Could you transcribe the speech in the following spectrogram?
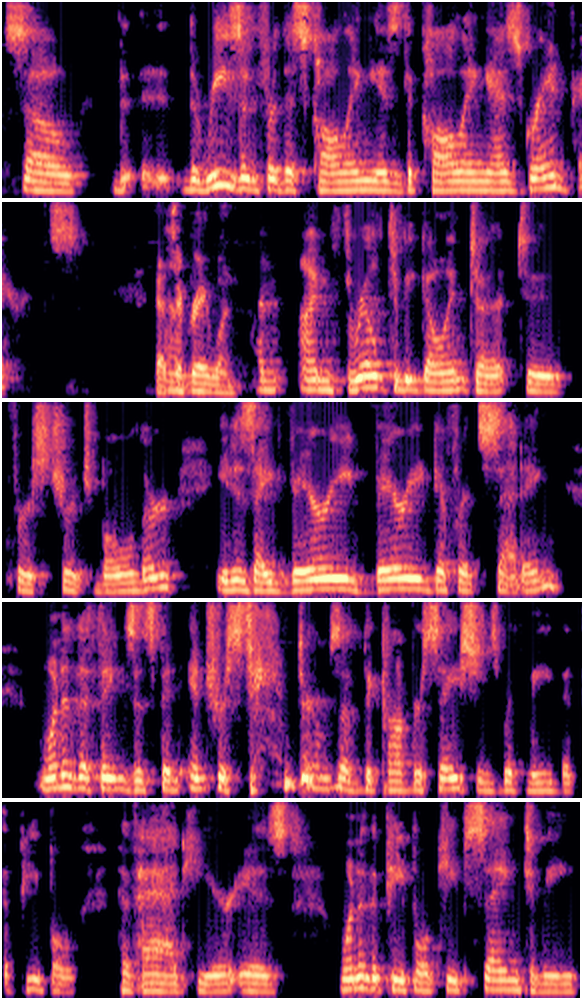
So the, the reason for this calling is the calling as grandparents. That's a great one. I'm, I'm thrilled to be going to, to First Church Boulder. It is a very, very different setting. One of the things that's been interesting in terms of the conversations with me that the people have had here is one of the people keeps saying to me,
